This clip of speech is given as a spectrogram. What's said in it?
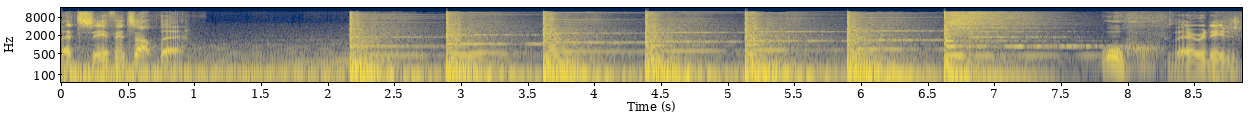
Let's see if it's up there. Oh, there it is.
